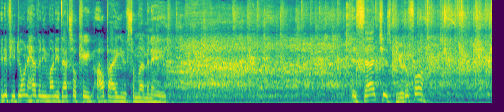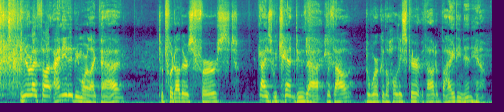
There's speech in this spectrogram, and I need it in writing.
And if you don't have any money, that's okay. I'll buy you some lemonade. Is that just beautiful? You know what I thought? I need to be more like that, to put others first. Guys, we can't do that without the work of the Holy Spirit, without abiding in Him.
